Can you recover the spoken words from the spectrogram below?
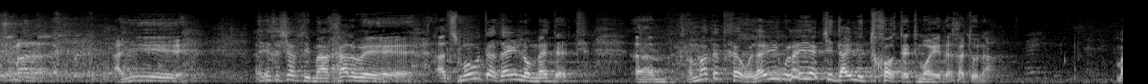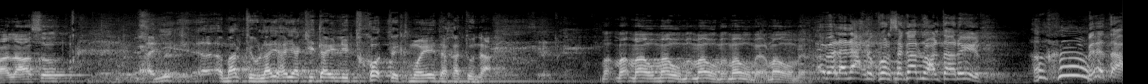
תשמע, אני, אני חשבתי, מאחר ועצמאות עדיין לומדת, אמ, אמרתי לך, אולי, אולי יהיה כדאי לדחות את מועד החתונה. מה לעשות? אני אמרתי, אולי היה כדאי לדחות את מועד החתונה. מה הוא אומר? מה הוא אומר? אבל אנחנו כבר סגרנו על תאריך. אחא, בטח.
